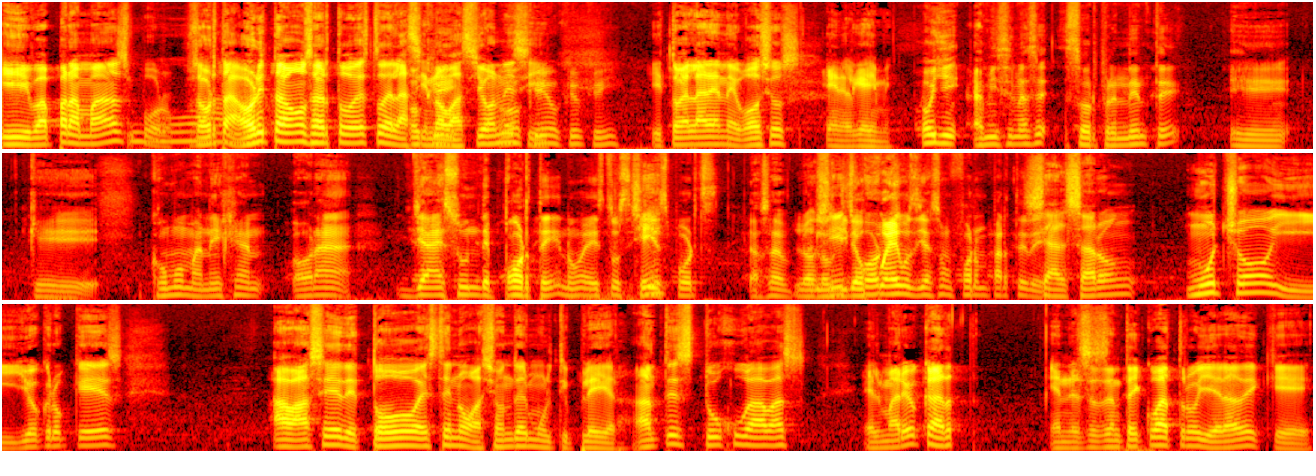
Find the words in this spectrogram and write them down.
Y va para más por... pues, ahorita, Wow. ahorita vamos a ver todo esto de las innovaciones y, todo el área de negocios en el gaming. Oye, a mí se me hace sorprendente eh, que cómo manejan ahora ya es un deporte, ¿no? Estos Sí. eSports, o sea, los, Los videojuegos ya son forman parte de se alzaron mucho y yo creo que es a base de toda esta innovación del multiplayer. Antes tú jugabas el Mario Kart en el 64 y era de que,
